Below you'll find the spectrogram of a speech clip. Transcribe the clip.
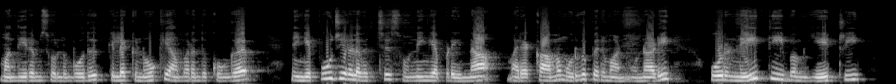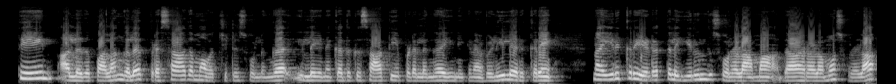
மந்திரம் சொல்லும்போது கிழக்கு நோக்கி அமர்ந்துக்கோங்க. நீங்கள் பூஜைகளை வச்சு சொன்னீங்க அப்படின்னா மறக்காமல் முருகப்பெருமான் முன்னாடி ஒரு நெய் தீபம் ஏற்றி தேன் அல்லது பழங்களை பிரசாதமாக வச்சுட்டு சொல்லுங்க. இல்லை எனக்கு அதுக்கு சாத்தியப்படலைங்க. இன்னைக்கு நான் வெளியில் இருக்கிறேன். நான் இருக்கிற இடத்துல இருந்து சொல்லலாமா? தாராளமாக சொல்லலாம்.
